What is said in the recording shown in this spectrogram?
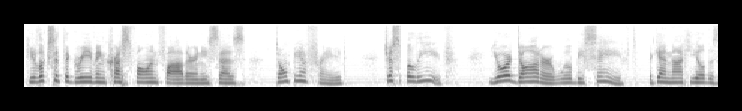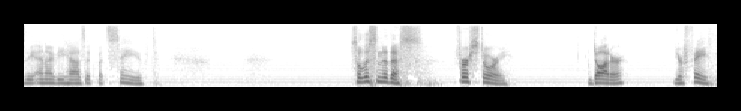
He looks at the grieving, crestfallen father and he says, Don't be afraid, just believe. Your daughter will be saved. Again, not healed as the NIV has it, but saved. So listen to this. First story Daughter, your faith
